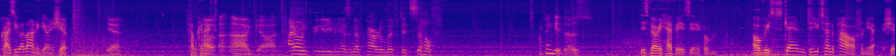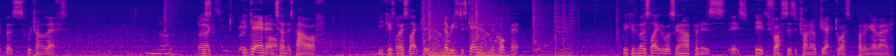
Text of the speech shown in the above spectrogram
Kraz, you got landing gear on your ship. Yeah. Come Oh, connect. uh, oh god. I don't think it even has enough power to lift itself. I think it does. it's very heavy. Is the only problem. Oh, Reese, just get. Did you turn the power off on the ship that's we're trying to lift? No. Just- You get in it and turn its power off. Because But- most likely, no, Reese, just get in the cockpit. Because most likely, what's going to happen is it's its thrusters are trying to object to us pulling it around.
